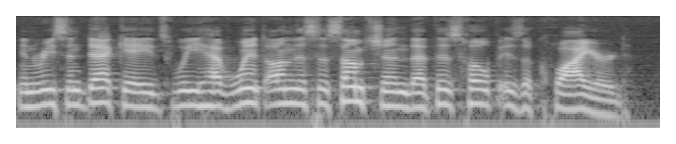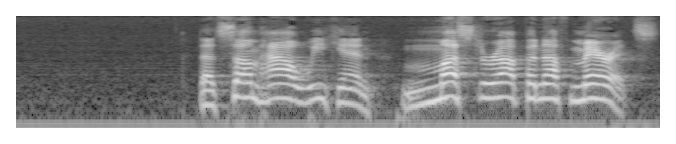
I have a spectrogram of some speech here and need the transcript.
in recent decades, we have went on this assumption that this hope is acquired. That somehow we can muster up enough merits,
